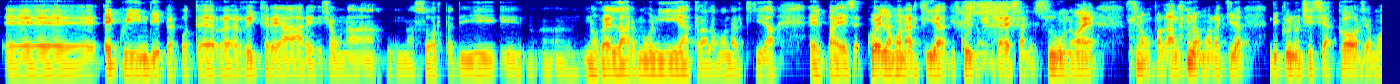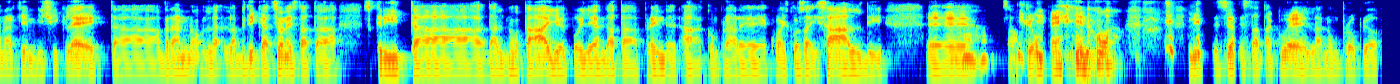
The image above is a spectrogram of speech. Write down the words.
eh, e quindi per poter ricreare diciamo, una, una sorta di uh, novella armonia tra la monarchia e il paese. Quella monarchia di cui non interessa nessuno, eh. stiamo parlando di una monarchia di cui non ci si accorge, monarchia in bicicletta, avranno, l'abdicazione è stata scritta dal notaio e poi lei è andata a, prendere, a comprare qualcosa ai saldi, eh, so, più o meno l'impressione è stata quella, non proprio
